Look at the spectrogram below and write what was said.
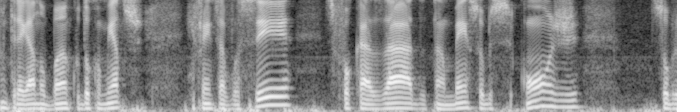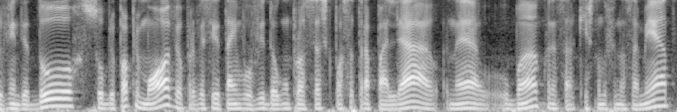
entregar no banco documentos referentes a você, se for casado também sobre o cônjuge, sobre o vendedor, sobre o próprio imóvel, para ver se ele está envolvido em algum processo que possa atrapalhar né, o banco nessa questão do financiamento.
